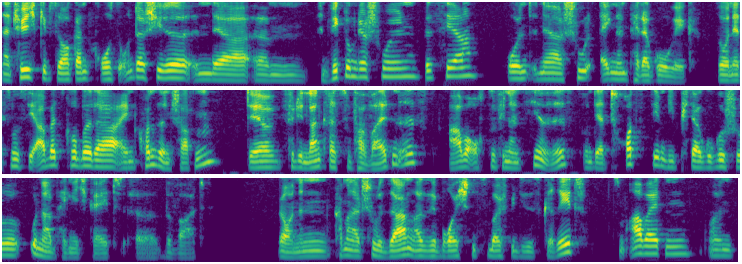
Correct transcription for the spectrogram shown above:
Natürlich gibt es auch ganz große Unterschiede in der ähm, Entwicklung der Schulen bisher und in der schuleigenen Pädagogik. So, und jetzt muss die Arbeitsgruppe da einen Konsens schaffen, der für den Landkreis zu verwalten ist, aber auch zu finanzieren ist und der trotzdem die pädagogische Unabhängigkeit äh, bewahrt. Ja, und dann kann man als Schule sagen, also wir bräuchten zum Beispiel dieses Gerät zum Arbeiten und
